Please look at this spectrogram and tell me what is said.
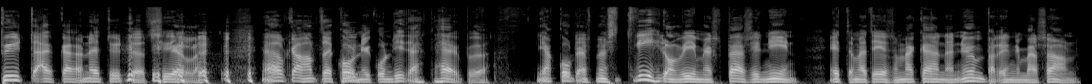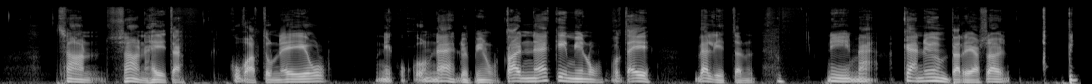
pyytäkää ne tytöt siellä. Älkää antako niin kuin niitä häipyä. Ja kunnes mä sitten vihdoin viimeksi pääsin niin, että mä tiesin, mä käännän ympäri, niin mä saan, saan, saan heitä kuvattu. Ne ei ollut niin kuin nähnyt minut, tai näki minut, mutta ei välittänyt. Niin mä käännyin ympäri ja sain pit,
